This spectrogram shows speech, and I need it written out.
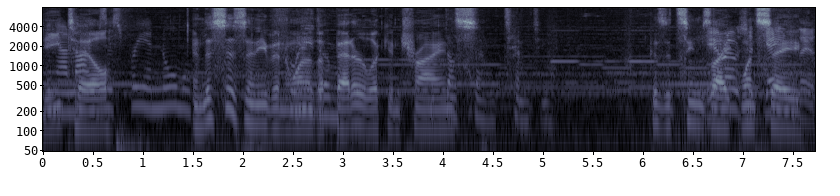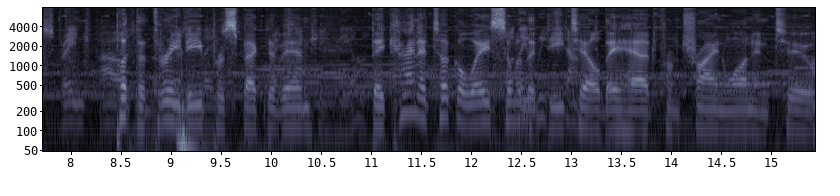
detail. And, and this isn't even Freedom. one of the better looking Trines. Because it seems Heroes like once they put the 3D perspective in, they kind of took away some of the detail they had from Trine 1 and 2.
